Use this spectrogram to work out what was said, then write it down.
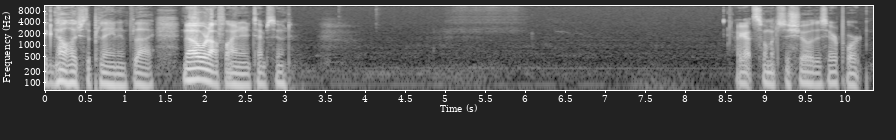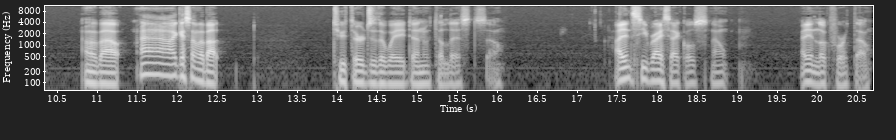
Acknowledge the plane and fly. No, we're not flying anytime soon. I got so much to show this airport. I'm about, uh, I guess I'm about two thirds of the way done with the list. So I didn't see Rice-Eccles. No, I didn't look for it though.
